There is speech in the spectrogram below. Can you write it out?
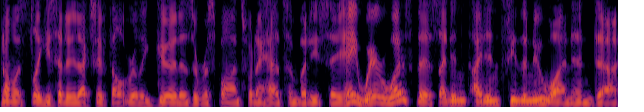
it almost like you said it actually felt really good as a response when I had somebody say, "Hey, where was this? I didn't I didn't see the new one." And uh,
